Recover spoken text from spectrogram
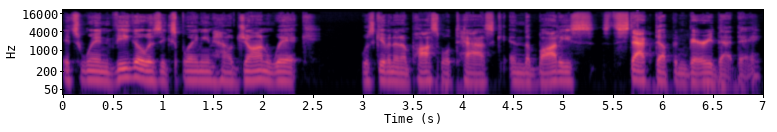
it's when Viggo is explaining how John Wick was given an impossible task and the bodies stacked up and buried that day.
